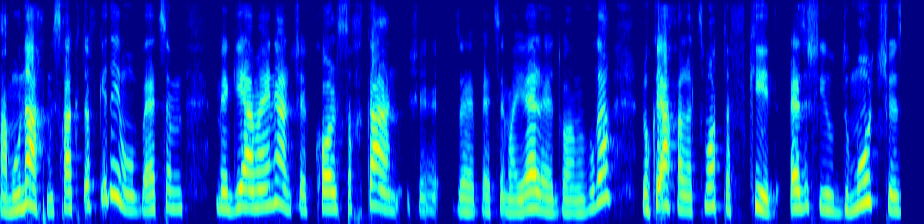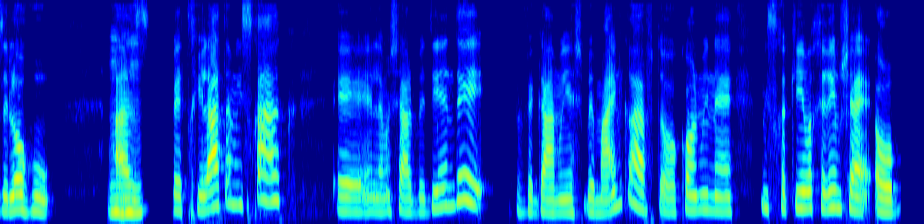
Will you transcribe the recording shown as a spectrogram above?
המונח משחק תפקידים הוא בעצם מגיע מהעניין שכל שחקן, שזה בעצם הילד או המבוגר, לוקח על עצמו תפקיד, איזושהי דמות שזה לא הוא. Mm-hmm. אז בתחילת המשחק, אה, למשל ב-D&D, וגם יש במיינקראפט או כל מיני משחקים אחרים, ש... או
